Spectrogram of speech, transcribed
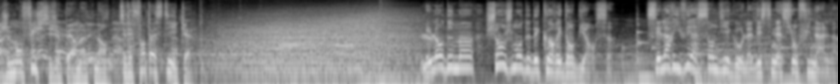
Je m'en fiche si je perds maintenant. C'était fantastique. Le lendemain, changement de décor et d'ambiance. C'est l'arrivée à San Diego, la destination finale.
